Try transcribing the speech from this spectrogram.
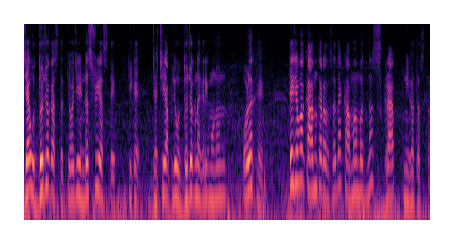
जे उद्योजक असतात किंवा जी इंडस्ट्री असते ठीक आहे ज्याची आपली उद्योजक नगरी म्हणून ओळख आहे ते जेव्हा काम करत असतं त्या कामामधनं स्क्रॅप निघत असतं.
